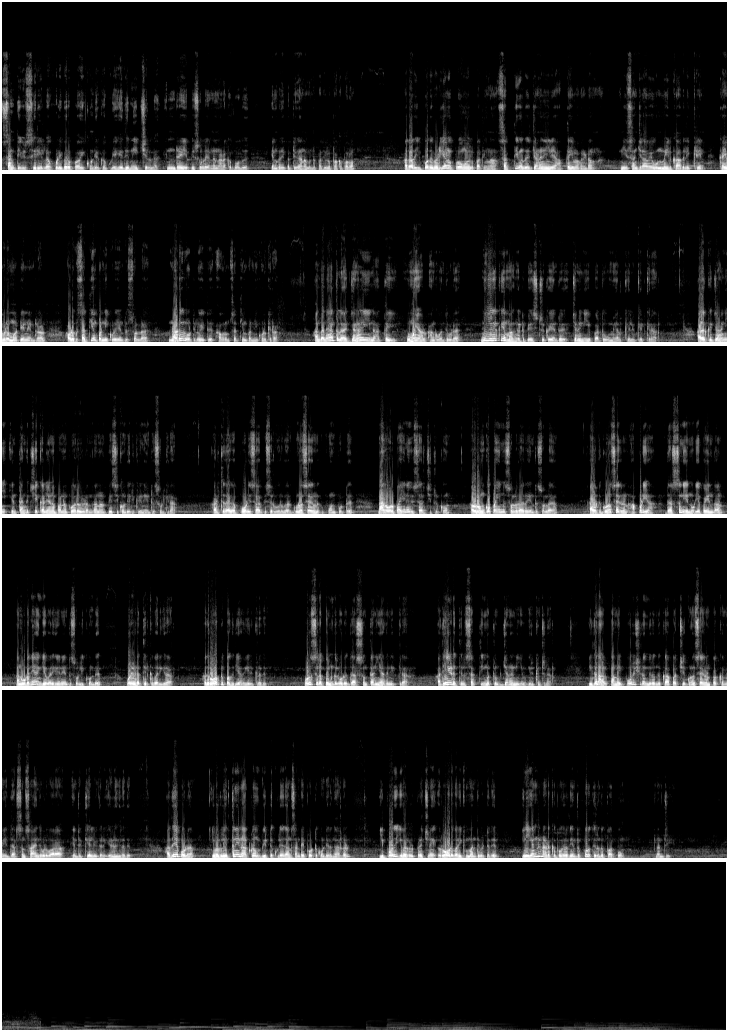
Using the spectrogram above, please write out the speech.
Sun TV சீரியலில் ஒளிபரப்பாகி கொண்டிருக்கக்கூடிய எதிர்நீச்சலில் இன்றைய எபிசோடில் என்ன நடக்க போகுது என்பதை பற்றி தான் நம்ம இந்த பதிவில் பார்க்க போகிறோம் அதாவது இப்போது வெளியான ப்ரோமோவில் பார்த்தீங்கன்னா சக்தி வந்து ஜனனியின் அத்தை மகனிடம் நீ சஞ்சனாவை உண்மையில் காதலிக்கிறேன் கைவிட மாட்டேன் என்றால் அவளுக்கு சத்தியம் பண்ணி கொடு என்று சொல்ல நடு ரோட்டில் வைத்து அவரும் சத்தியம் பண்ணி கொடுக்கிறார். அந்த நேரத்தில் ஜனனியின் அத்தை உமையால் அங்கு வந்துவிட நீ எதுக்கு என் மகன்கிட்ட பேசிட்டு இருக்க? என்று ஜனனியை பார்த்து உமையால் கேள்வி கேட்கிறார். அதற்கு ஜனனி என் தங்கச்சியை கல்யாணம் பண்ண போகிறவரிடம் தான் நான் பேசிக்கொண்டு இருக்கிறேன் என்று சொல்கிறார். அடுத்ததாக போலீஸ் ஆஃபீஸர் ஒருவர் குணசேகரனுக்கு ஃபோன் போட்டு நாங்கள் ஒரு பையனை விசாரிச்சிட்ருக்கோம் அவர் உங்கள் பையன்னு சொல்கிறாரு என்று சொல்ல அதற்கு குணசேகரன் அப்படியா? தர்சன் என்னுடைய பையன்தான். நான் உடனே அங்கே வருகிறேன் என்று சொல்லிக்கொண்டு ஒரு இடத்திற்கு வருகிறார். அது ரோட்டு பகுதியாக இருக்கிறது. ஒரு சில பெண்களோடு தர்ஷன் தனியாக நிற்கிறார். அதே இடத்தில் சக்தி மற்றும் ஜனனியும் இருக்கின்றனர். இதனால் தன்னை போலீஸிடம் இருந்து காப்பாற்றிய குணசேகரன் பக்கமே தர்சன் சாய்ந்து விடுவாரா என்ற கேள்விகள் எழுகிறது. அதே போல இவர்கள் இத்தனை நாட்களும் வீட்டுக்குள்ளே தான் சண்டை போட்டு கொண்டிருந்தார்கள். இப்போது இவர்கள் பிரச்சனை ரோடு வரைக்கும் வந்துவிட்டது. இனி என்ன நடக்கப் போகிறது என்று பொறுத்திருந்து பார்ப்போம். நன்றி.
